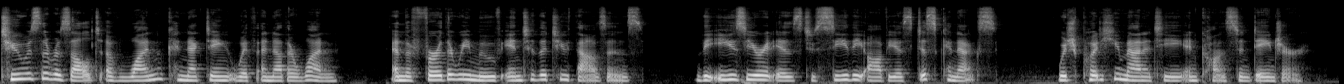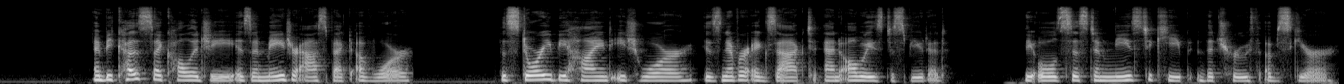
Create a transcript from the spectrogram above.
Two is the result of one connecting with another one, and the further we move into the 2000s, the easier it is to see the obvious disconnects which put humanity in constant danger. And because psychology is a major aspect of war, the story behind each war is never exact and always disputed. The old system needs to keep the truth obscure.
